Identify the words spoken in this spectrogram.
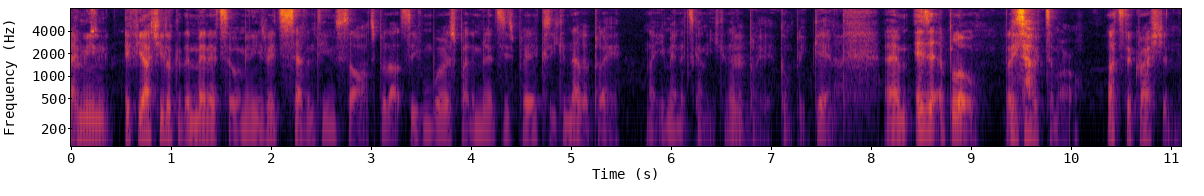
I mean, if you actually look at the minutes, though, I mean, he's made 17 starts, but that's even worse by the minutes he's played because he can never play 90 minutes, can he? He can never Mm. play a complete game. Um, is it a blow that he's out tomorrow? That's the question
